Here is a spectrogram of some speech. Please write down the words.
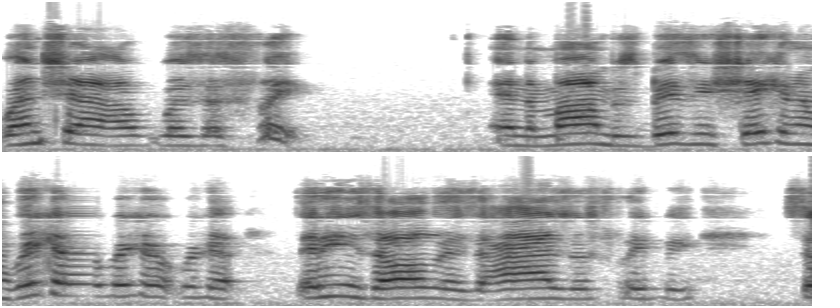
one child was asleep, and the mom was busy shaking him, "Wake up, wake up, wake up!" Then he's all his eyes are sleepy. So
